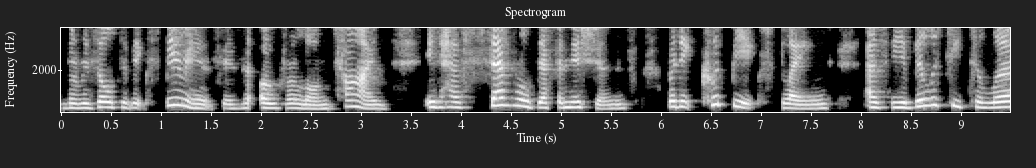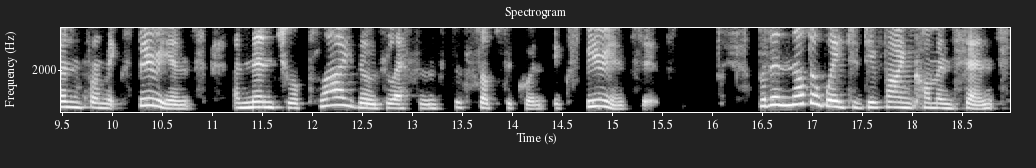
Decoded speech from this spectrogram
the result of experiences over a long time it has several definitions but it could be explained as the ability to learn from experience and then to apply those lessons to subsequent experiences but another way to define common sense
